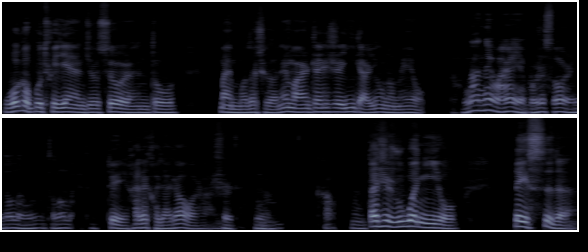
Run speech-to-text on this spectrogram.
我可不推荐，就是所有人都买摩托车，那玩意儿真是一点用都没有。那那玩意儿也不是所有人都能都能买的。对，还得考驾照啊啥的。是的，嗯，好嗯，但是如果你有类似的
